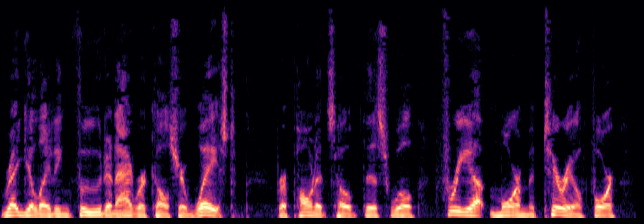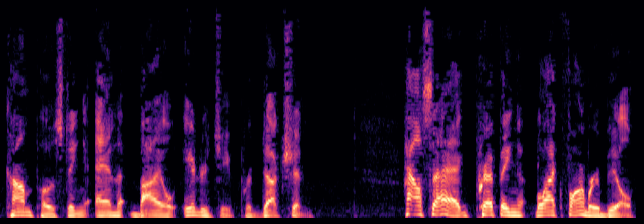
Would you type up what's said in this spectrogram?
regulating food and agriculture waste. Proponents hope this will free up more material for composting and bioenergy production. House Ag prepping Black Farmer Bill.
